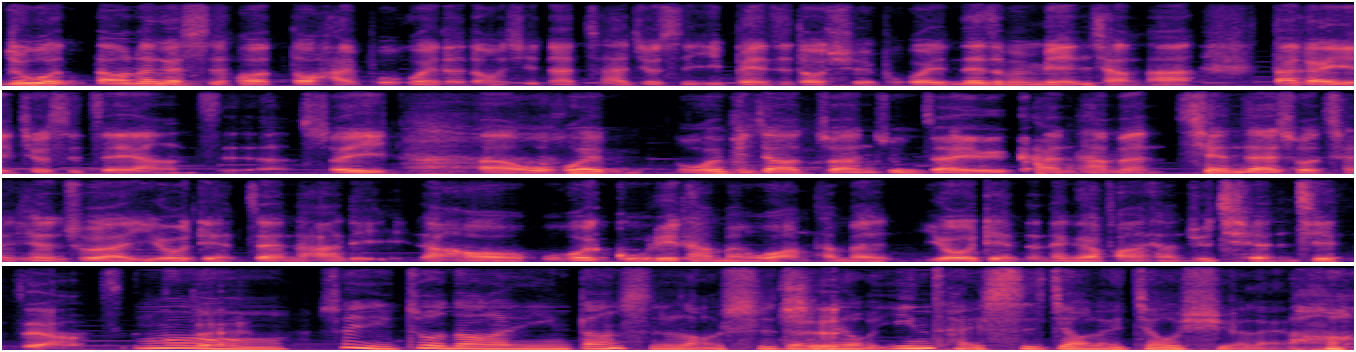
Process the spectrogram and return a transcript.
如果到那个时候都还不会的东西，那他就是一辈子都学不会。那怎么勉强他？大概也就是这样子了。所以，呃，我会我会比较专注在于看他们现在所呈现出来优点在哪里，然后我会鼓励他们往他们优点的那个方向去前进，这样子。哦，所以你做到了，您当时。老师的那种因材施教来教学来哈，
